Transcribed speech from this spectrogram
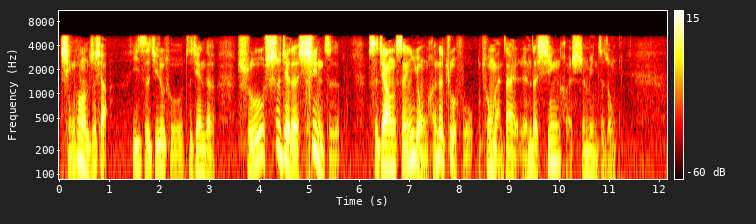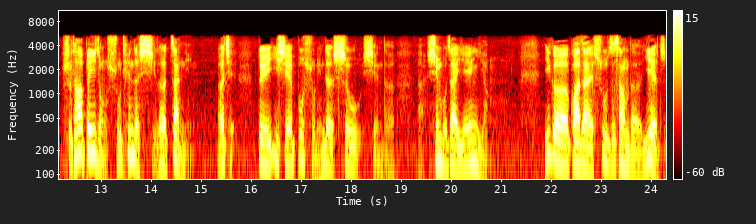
情况之下，医治基督徒之间的属世界的性质，是将神永恒的祝福充满在人的心和生命之中，使他被一种属天的喜乐占领，而且对一些不属灵的事物显得啊心不在焉一样。一个挂在树枝上的叶子，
